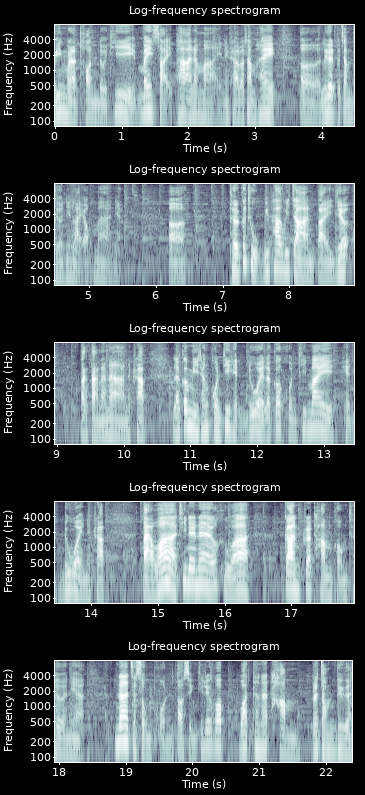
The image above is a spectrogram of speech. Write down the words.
วิ่งมาราธอนโดยที่ไม่ใส่ผ้าอนามัยนะครับ แล้วทำให้เเลือดประจำเดือนนี่ไหลออกมาเนี่ยเเธอก็ถูกวิพากษ์วิจารณ์ไปเยอะต่างๆ นานานะครับ แล้วก็มีทั้งคนที่เห็นด้วยแล้วก็คนที่ไม่เห็นด้วยนะครับ แต่ว่าที่แน่ ๆก็คือว่าการกระทำของเธอเนี่ย น่าจะส่งผลต่อสิ่งที่เรียกว่าวัฒนธรรม ประจำเดือน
